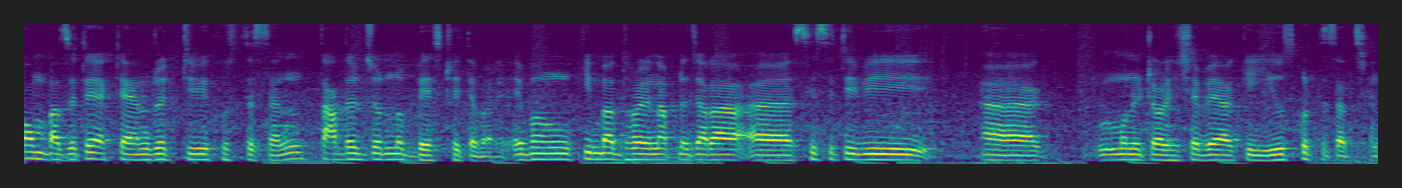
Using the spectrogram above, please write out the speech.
কম বাজেটে একটা অ্যান্ড্রয়েড টিভি খুঁজতেছেন, তাদের জন্য বেস্ট হইতে পারে। এবং কিংবা ধরেন আপনি যারা সিসিটিভি মনিটর হিসেবে আর কি ইউজ করতে চাচ্ছেন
